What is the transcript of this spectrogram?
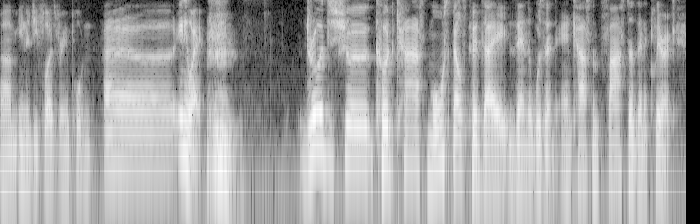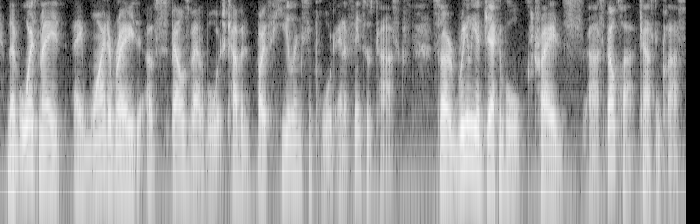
Um, energy flow is very important. Uh, anyway, druids should, could cast more spells per day than the wizard and cast them faster than a cleric. They've always made a wide array of spells available, which covered both healing, support, and offensive tasks. So, really, a jack of all trades uh, spell casting class.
